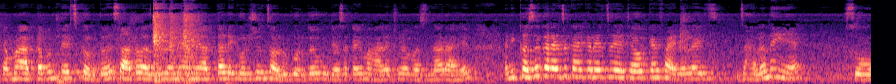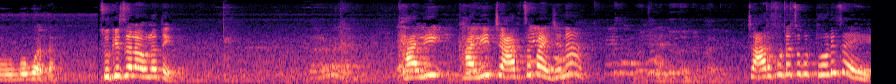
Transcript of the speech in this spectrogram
त्यामुळे आता पण तेच करतोय. सात वाजले आणि आम्ही आता डेकोरेशन चालू करतोय. उद्या सकाळी महालक्ष्मी बसणार आहेत आणि कसं करायचं काय करायचं याच्यावर काय फायनलाइज झालं नाही आहे सो बघू आता. चुकीचं लावलं ते. खाली खाली चारचं पाहिजे ना? चार फुटाचं कुठं थोडीच आहे हे.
